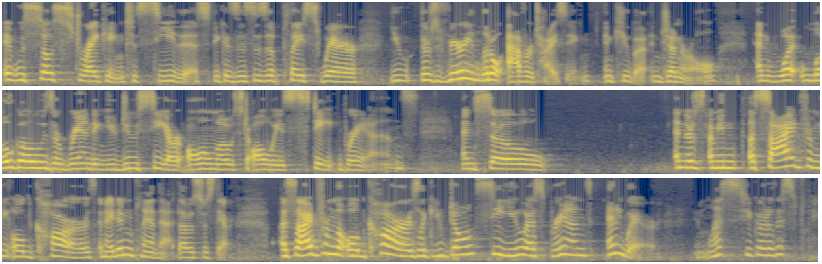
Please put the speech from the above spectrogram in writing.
it was so striking to see this because this is a place where you, there's very little advertising in Cuba in general. And what logos or branding you do see are almost always state brands. And so, and there's, I mean, aside from the old cars, and I didn't plan that, that was just there aside from the old cars, like you don't see US brands anywhere unless you go to this place.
